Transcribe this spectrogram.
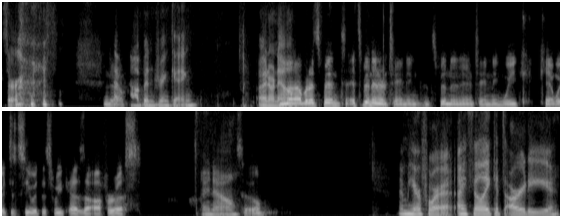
sir. no. I've not been drinking. I don't know. No, but it's been it's been entertaining. It's been an entertaining week. Can't wait to see what this week has to offer us. I know. So I'm here for it. I feel like it's already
